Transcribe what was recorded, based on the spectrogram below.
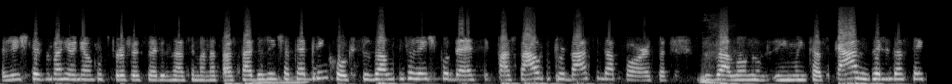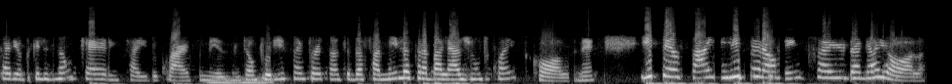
A gente teve uma reunião com os professores na semana passada, e a gente até brincou que se os alunos a gente pudesse passar passar algo por baixo da porta dos alunos em muitas casas, eles aceitariam, porque eles não querem sair do quarto mesmo. Então, por isso a importância da família trabalhar junto com a escola, né? E pensar em literalmente sair da gaiola,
